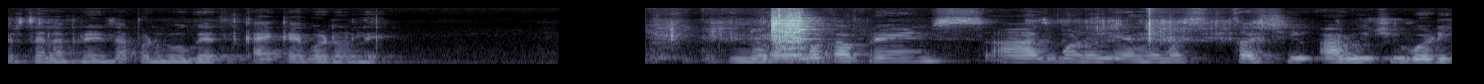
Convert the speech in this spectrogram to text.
तर चला फ्रेंड्स आपण बघूयात काय काय बनवलं आहे बघा फ्रेंड्स आज बनवली आहे मस्त अशी आळूची वडी.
